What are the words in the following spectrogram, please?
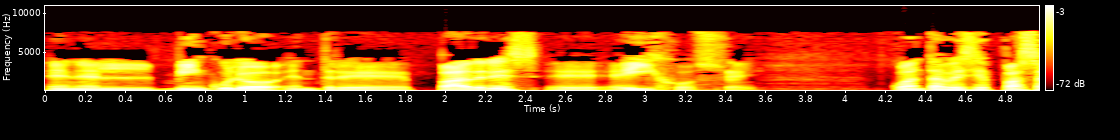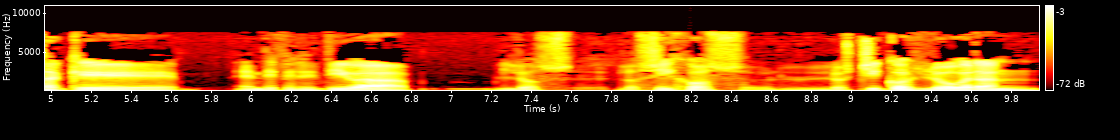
en el vínculo entre padres eh, e hijos. ¿Cuántas veces pasa que, en definitiva, los, los hijos, los chicos logran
